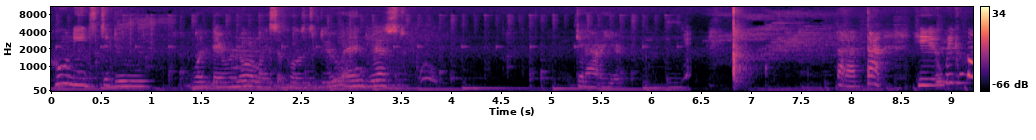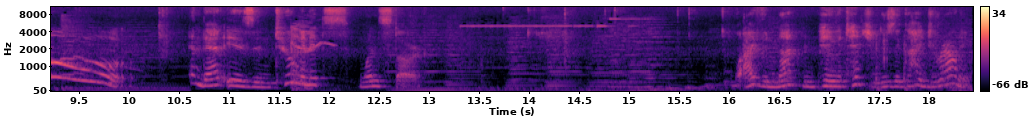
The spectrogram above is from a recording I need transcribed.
who needs to do what they were normally supposed to do and just get out of here? Da-da-da. Here we go! And that is in two minutes, one star. Well, I've not been paying attention. There's a guy drowning.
